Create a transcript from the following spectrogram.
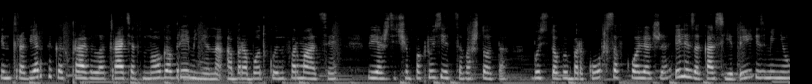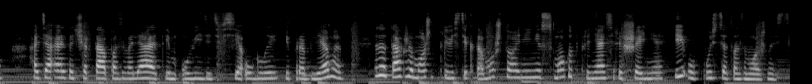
Интроверты, как правило, тратят много времени на обработку информации, прежде чем погрузиться во что-то, будь то выбор курса в колледже или заказ еды из меню. Хотя эта черта позволяет им увидеть все углы и проблемы, это также может привести к тому, что они не смогут принять решение и упустят возможность.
